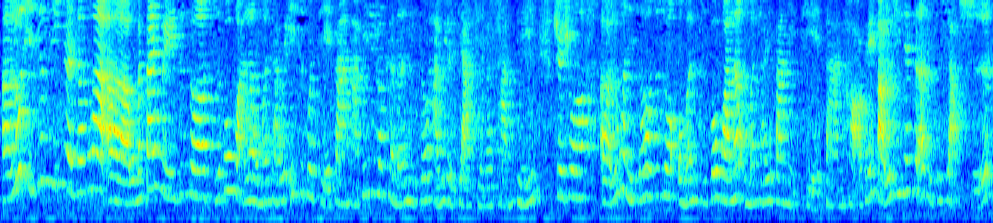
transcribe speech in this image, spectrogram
啊，如果你是新人的话，呃，我们待会就说直播完了，我们才会一次过结单哈。毕竟说可能你之后还会有加钱的产品，所以说呃，如果你之后就说我们直播完了，我们才会帮你结单哈。OK，保留期限是二十四小时。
